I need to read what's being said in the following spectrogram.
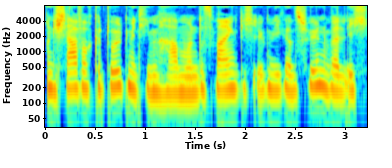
und ich darf auch Geduld mit ihm haben. Und das war eigentlich irgendwie ganz schön, weil ich,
